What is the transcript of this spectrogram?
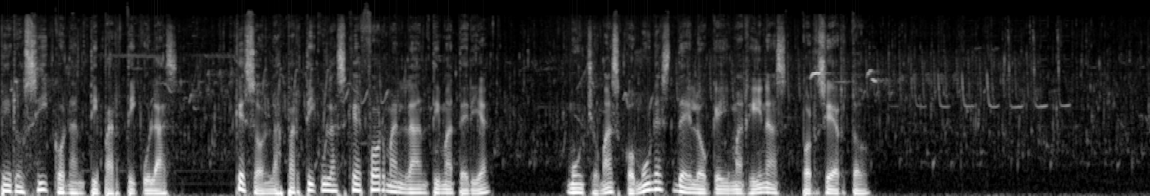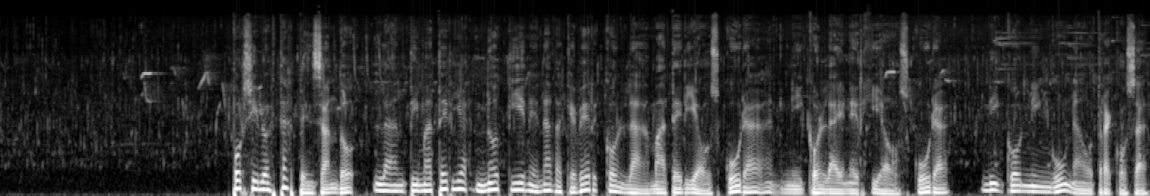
pero sí con antipartículas, que son las partículas que forman la antimateria, mucho más comunes de lo que imaginas, por cierto. Por si lo estás pensando, la antimateria no tiene nada que ver con la materia oscura, ni con la energía oscura, ni con ninguna otra cosa.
